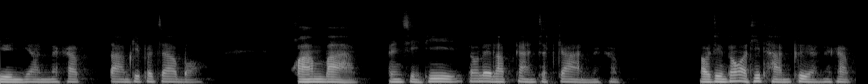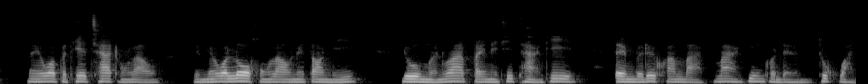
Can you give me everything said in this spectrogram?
ยืนยันนะครับ ตามที่พระเจ้าบอก ความบาปเป็นสิ่งที่ต้องได้รับการจัดการนะครับ เราจึงต้องอธิษฐานเผื่อนะครับ ไม่ว่าประเทศชาติของเรา หรือไม่ว่าโลกของเราในตอนนี้ ดูเหมือนว่าไปในทิศทางที่เต็มไปด้วยความบาปมากยิ่งกว่าเดิมทุกวัน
